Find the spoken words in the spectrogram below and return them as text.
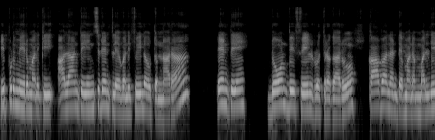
ఇప్పుడు మీరు మనకి అలాంటి ఇన్సిడెంట్ లేవని ఫీల్ అవుతున్నారా? ఏంటి? డోంట్ బి ఫీల్ రుద్ర గారు. కావాలంటే మనం మళ్ళీ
